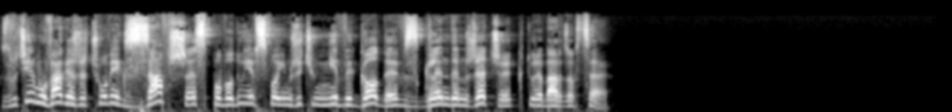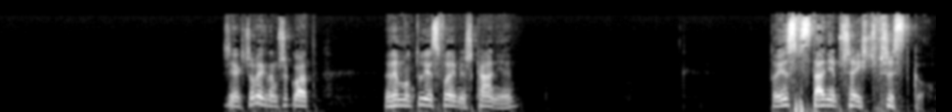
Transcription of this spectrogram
Zwróciłem uwagę, że człowiek zawsze spowoduje w swoim życiu niewygodę względem rzeczy, które bardzo chce. Jak człowiek na przykład remontuje swoje mieszkanie, to jest w stanie przejść wszystko.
